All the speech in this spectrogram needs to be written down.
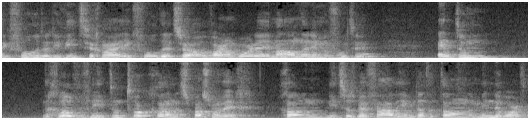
Ik voelde door die wiet, zeg maar, ik voelde het zo warm worden in mijn handen en in mijn voeten. En toen, geloof of niet, toen trok gewoon het spasma weg. Gewoon niet zoals bij Valium dat het dan minder wordt.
